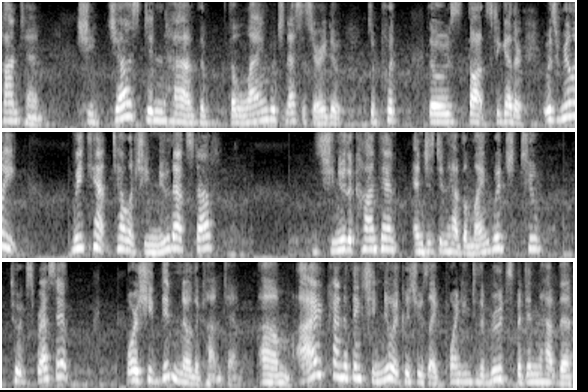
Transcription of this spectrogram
content, she just didn't have the the language necessary to to put those thoughts together. It was really we can't tell if she knew that stuff. She knew the content and just didn't have the language to to express it, or she didn't know the content. Um, I kind of think she knew it because she was like pointing to the roots, but didn't have the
